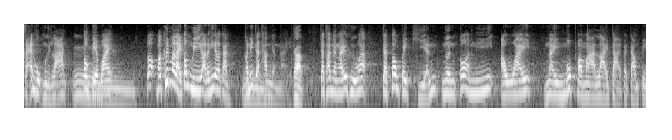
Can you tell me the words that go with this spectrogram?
แสนหกหมื่นล้านอืมต้องเตรียมไว้ ก็มาขึ้นเมื่อไหร่ต้องมีอะไรอย่างนี้ก็แล้วกัน คราวนี้จะทำยังไงครับ จะทำยังไงก็คือว่าจะต้องไปเขียนเงินก้อนนี้เอาไว้ในงบประมาณรายจ่ายประจำปี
